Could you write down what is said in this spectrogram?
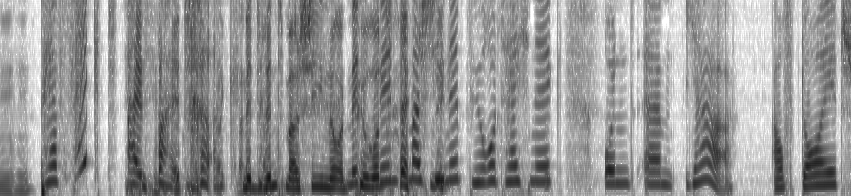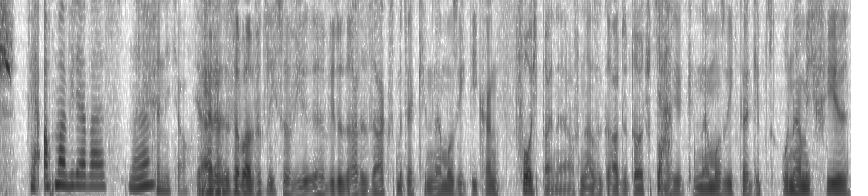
Mhm. perfekt als Beitrag. Mit Windmaschine und Mit Pyrotechnik. Windmaschine, Pyrotechnik und ähm, ja, auf Deutsch wäre auch mal wieder was. Ne? Finde ich auch. Ja, das ist aber wirklich so, wie, äh, wie du gerade sagst, mit der Kindermusik, die kann furchtbar nerven. Also gerade deutschsprachige Kindermusik, da gibt's unheimlich viel.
